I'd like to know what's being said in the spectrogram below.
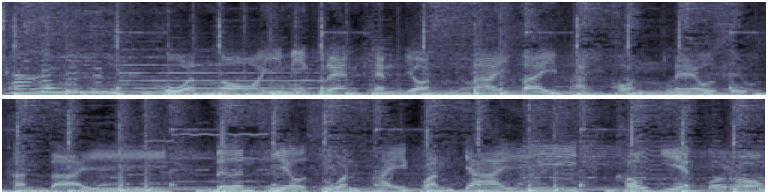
ใช้ ควรน้อยมีแกรนแคนยอนได้ไปพักผ่อนแล้วสุขทันใด เดินเที่ยวสวนไผ่ขวัญใจ เขาเหยียบก็ร้อง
